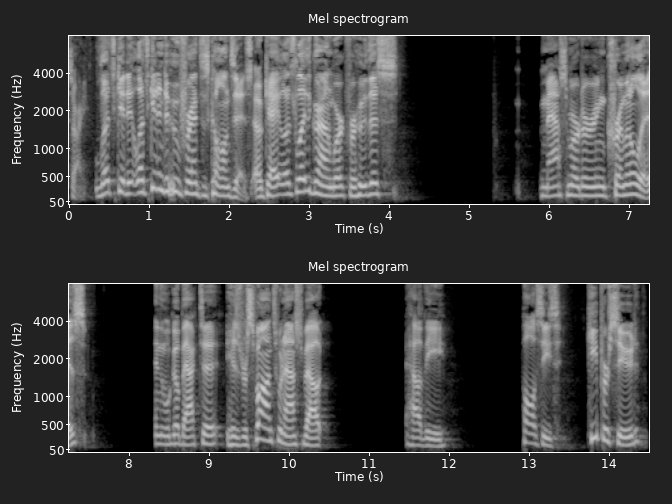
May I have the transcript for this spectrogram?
sorry. Let's get it. Let's get into who Francis Collins is. Okay, let's lay the groundwork for who this mass murdering criminal is, and then we'll go back to his response when asked about how the policies he pursued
